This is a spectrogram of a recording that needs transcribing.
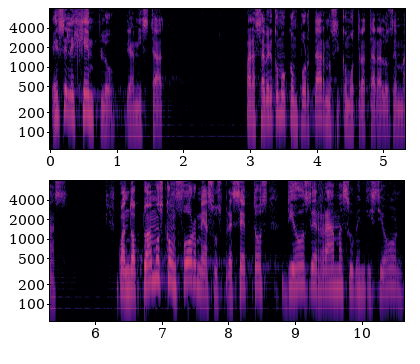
es el ejemplo de amistad para saber cómo comportarnos y cómo tratar a los demás. Cuando actuamos conforme a sus preceptos, Dios derrama su bendición.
